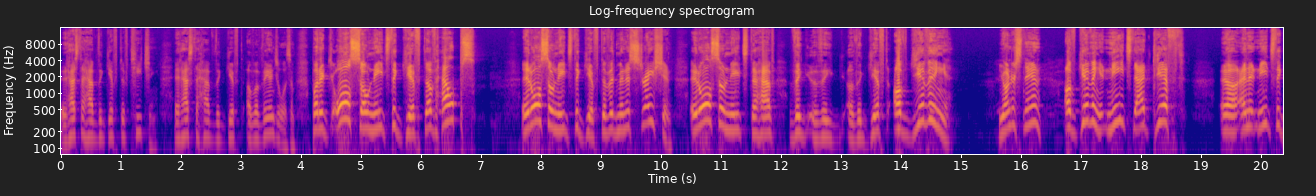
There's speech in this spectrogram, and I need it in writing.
It has to have the gift of teaching. It has to have the gift of evangelism. But it also needs the gift of helps. It also needs the gift of administration. It also needs to have the, the, uh, the gift of giving. You understand? Of giving. It needs that gift. Uh, and it needs the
